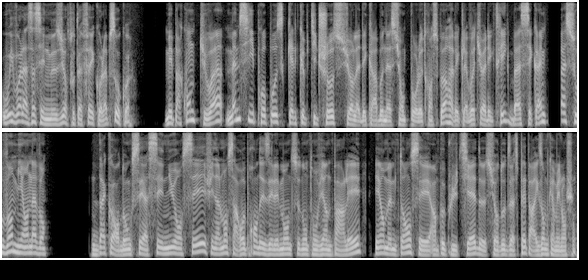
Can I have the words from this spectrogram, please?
Oui, voilà, ça c'est une mesure tout à fait écolapso, quoi. Mais par contre, tu vois, même s'il propose quelques petites choses sur la décarbonation pour le transport avec la voiture électrique, bah, c'est quand même pas souvent mis en avant. D'accord, donc c'est assez nuancé, finalement ça reprend des éléments de ce dont on vient de parler, et en même temps c'est un peu plus tiède sur d'autres aspects, par exemple qu'un Mélenchon.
